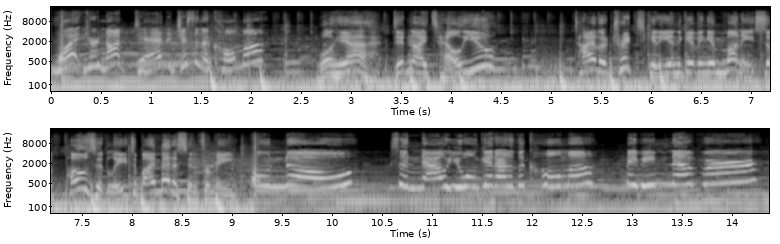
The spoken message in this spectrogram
What? You're not dead? Just in a coma? Well, yeah, didn't I tell you? Tyler tricked Kitty into giving him money, supposedly to buy medicine for me. Oh no! So now you won't get out of the coma? Maybe never?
